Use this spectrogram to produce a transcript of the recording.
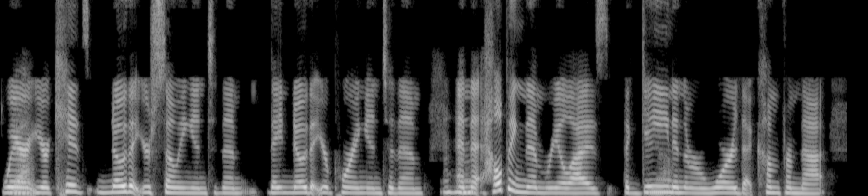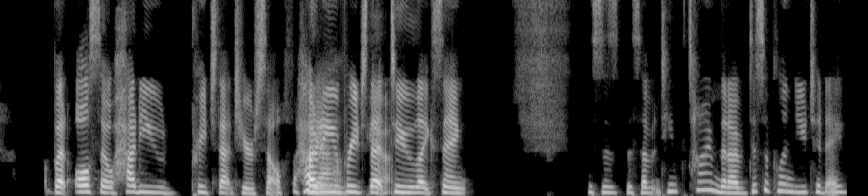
where Yeah. your kids know that you're sowing into them, they know that you're pouring into them, Mhm. and that helping them realize the gain Yeah. and the reward that come from that. But also, how do you preach that to yourself? How do you preach that Yeah. to like saying, This is the 17th time that I've disciplined you today,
